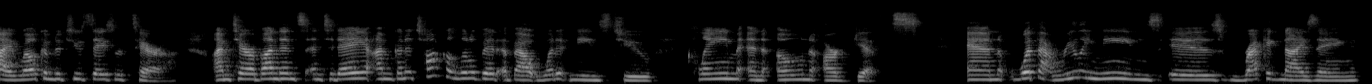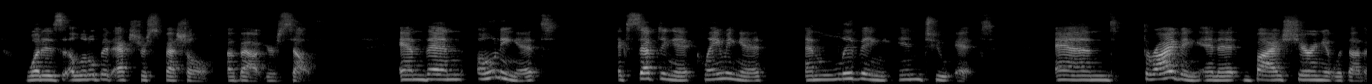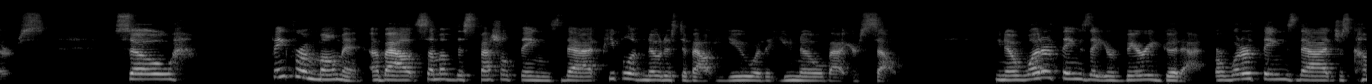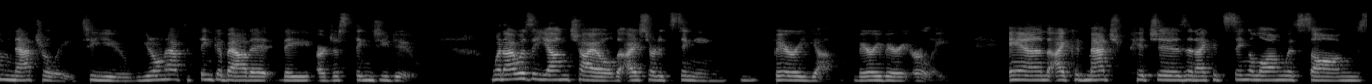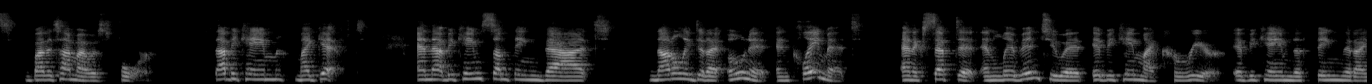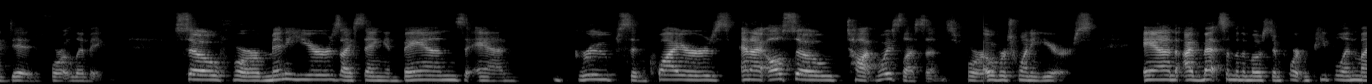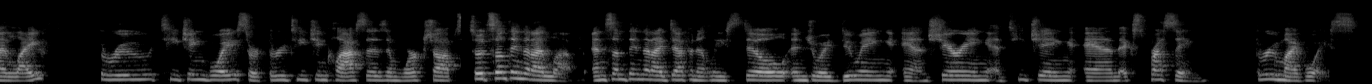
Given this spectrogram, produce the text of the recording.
Hi, welcome to Tuesdays with Terra. I'm Terra Bundance, and today I'm going to talk a little bit about what it means to claim and own our gifts. And what that really means is recognizing what is a little bit extra special about yourself and then owning it, accepting it, claiming it, and living into it and thriving in it by sharing it with others. So, think for a moment about some of the special things that people have noticed about you or that you know about yourself. You know, what are things that you're very good at, or what are things that just come naturally to you? You don't have to think about it, they are just things you do. When I was a young child, I started singing very young, very, very early. And I could match pitches and I could sing along with songs by the time I was four. That became my gift and that became something that not only did I own it and claim it and accept it and live into it, it became my career. It became the thing that I did for a living. So for many years, I sang in bands and groups and choirs. And I also taught voice lessons for over 20 years. And I've met some of the most important people in my life through teaching voice or through teaching classes and workshops. So it's something that I love and something that I definitely still enjoy doing and sharing and teaching and expressing through my voice.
